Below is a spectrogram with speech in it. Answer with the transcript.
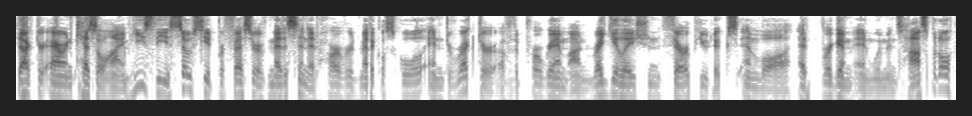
Dr. Aaron Kesselheim. He's the Associate Professor of Medicine at Harvard Medical School and Director of the Program on Regulation, Therapeutics, and Law at Brigham and Women's Hospital.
